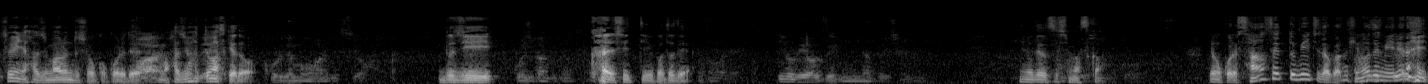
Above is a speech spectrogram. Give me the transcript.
ついに始まるんでしょうかこれで、はい。まあ、始まってますけど。無事5時間できます。開始っていうことで。日の出はぜひみんなと一緒に。日の出映しますか。でもこれサンセットビーチだから日の出見れない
